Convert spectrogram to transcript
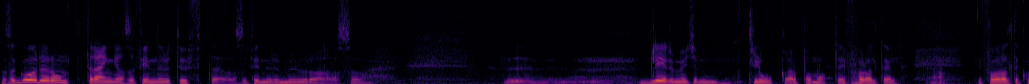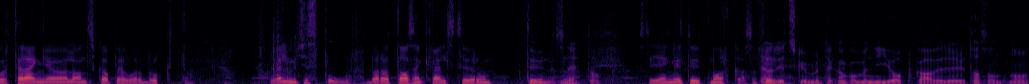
Og så går du rundt terrenget, og så finner du tufter, og så finner du murer, og så blir du mye klokere på en måte i forhold til, Ja. I forhold til hvor terrenget og landskapet har vært brukt. Det er veldig mye spor. Bare å ta seg en kveldstur rundt tunet. Så. Nettopp. Hvis du går litt utmarka, så Det er litt skummelt. Det kan komme nye oppgaver ut av sånt nå.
